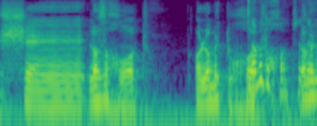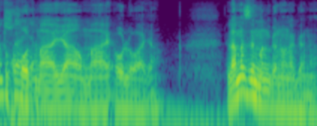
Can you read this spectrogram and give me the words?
שלא זוכרות, או לא בטוחות. לא בטוחות שזה לא מה בטוחות שהיה. מה היה או, מה, או לא היה. למה זה מנגנון הגנה?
